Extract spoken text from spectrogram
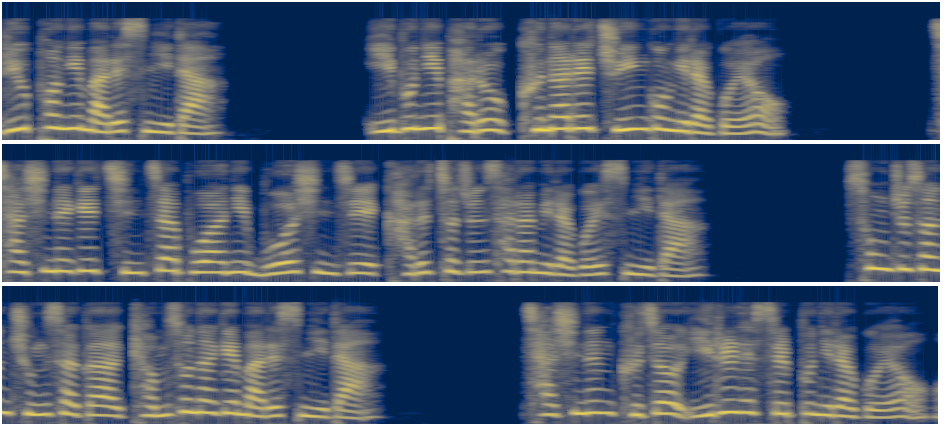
류펑이 말했습니다. 이분이 바로 그날의 주인공이라고요. 자신에게 진짜 보안이 무엇인지 가르쳐 준 사람이라고 했습니다. 송주선 중사가 겸손하게 말했습니다. 자신은 그저 일을 했을 뿐이라고요.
